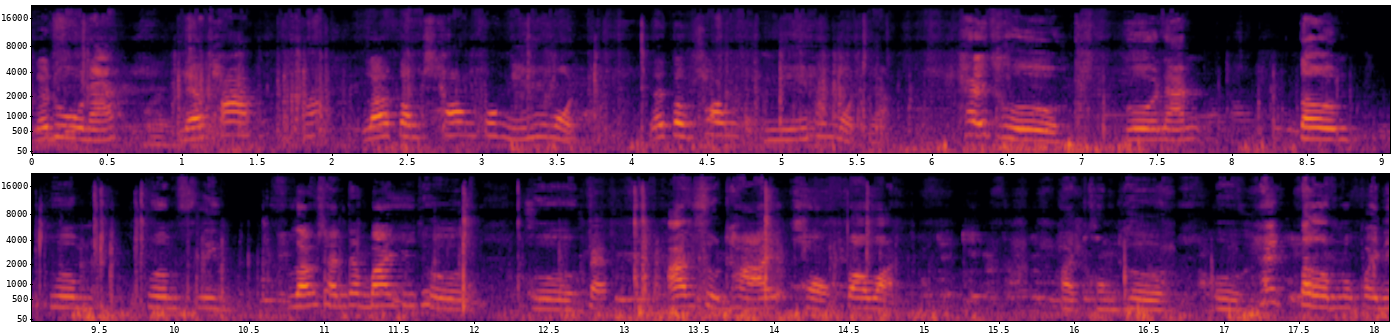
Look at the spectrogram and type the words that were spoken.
แล้วดูนะ แล้วถ้าถ้าแล้วตรงช่องพวกนี้ให้หมด แล้วตรงช่องนี้ให้หมดเนี่ย ให้เธอ เธอนั้นเติมเพิ่มเพิ่มสิ่ง แล้วฉันจะใบให้เธอ เธอแบบอันสุดท้ายของประวัติผัดของเธอ เออ ให้เติมลงไปใน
